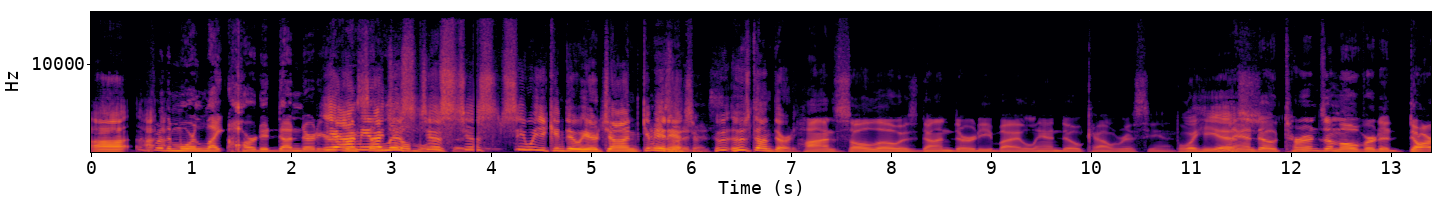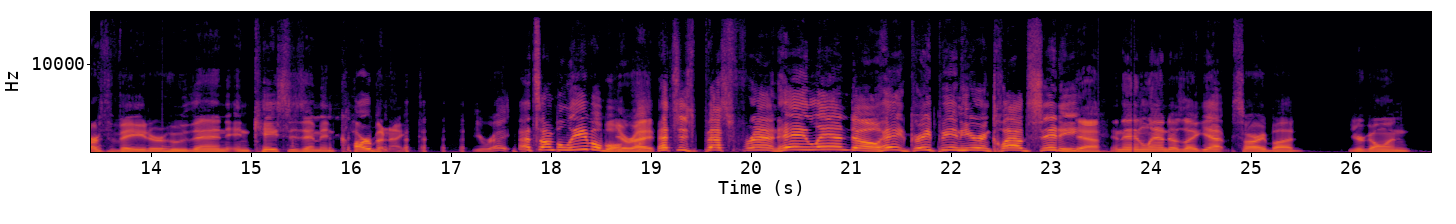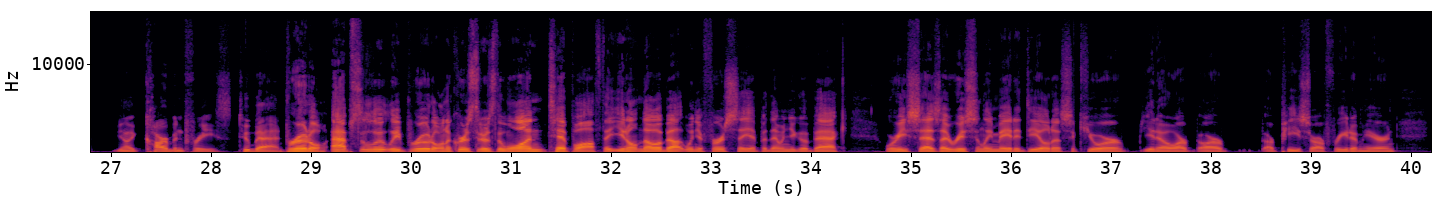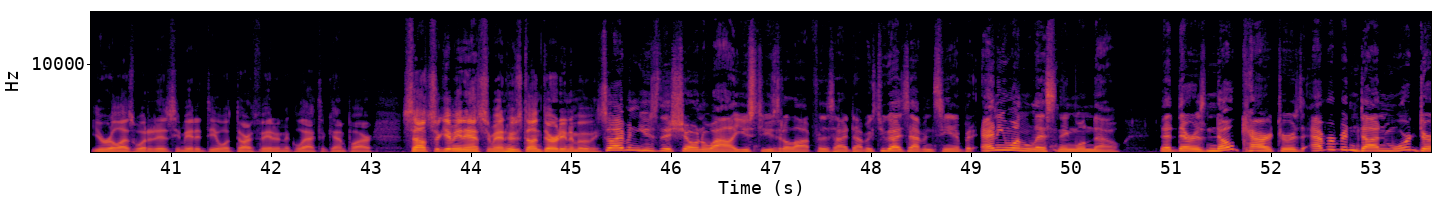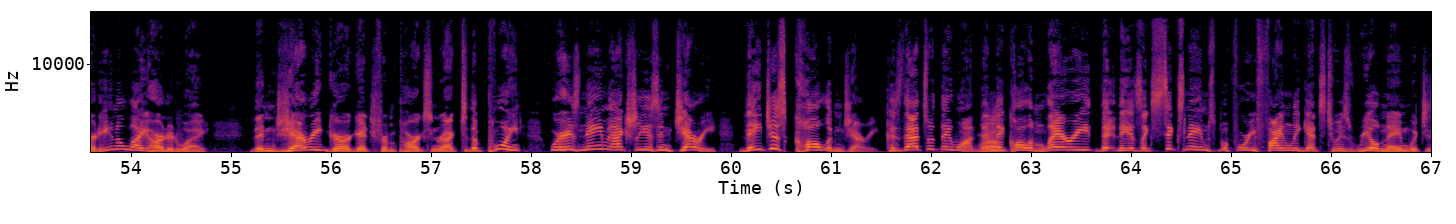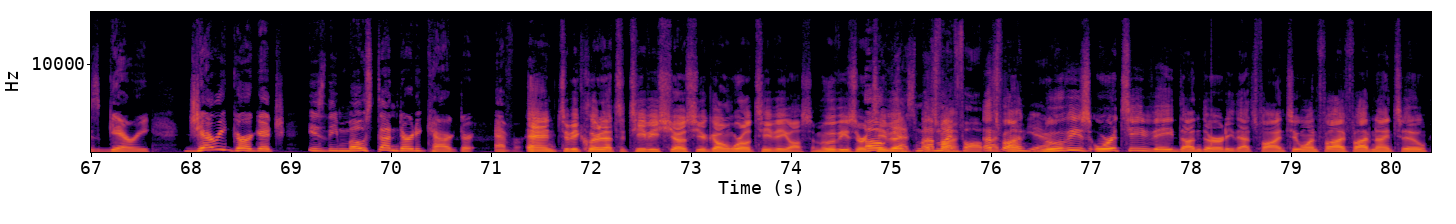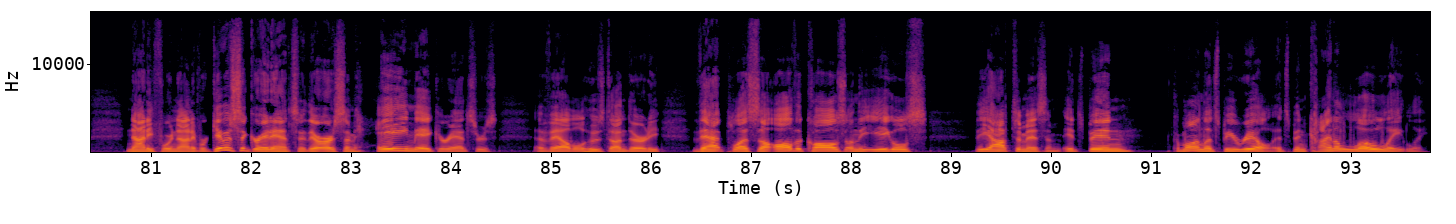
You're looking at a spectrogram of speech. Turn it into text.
Uh, for the more light-hearted done dirty. Yeah, I mean, I just more, just so. just see what you can do here, John. Give me an answer. Who, who's done dirty? Han Solo is done dirty by Lando Calrissian. Boy, he is. Lando turns him over to Darth Vader, who then encases him in carbonite. You're right. That's unbelievable. You're right. That's his best friend. Hey, Lando. Hey, great being here in Cloud City. Yeah. And then Lando's like, "Yep, yeah, sorry, bud. You're going you know, like carbon freeze. Too bad. Brutal. Absolutely brutal. And of course, there's the one tip off that you don't know about when you first see it, but then when you go back, where he says, "I recently made a deal to secure, you know, our our our peace or our freedom here," and you realize what it is. He made a deal with Darth Vader and the Galactic Empire. Seltzer, give me an answer, man. Who's done dirty in a movie? So I haven't used this show in a while. I used to use it a lot for the side topics. You guys haven't seen it, but anyone listening will know that there is no character has ever been done more dirty in a lighthearted way than Jerry Gergich from Parks and Rec to the point where his name actually isn't Jerry. They just call him Jerry because that's what they want. Wow. Then they call him Larry. They, they, has like six names before he finally gets to his real name, which is Gary. Jerry Gergich is the most done dirty character ever. And to be clear, that's a TV show, so you're going world TV also. Movies or oh, TV? yes, that's my, fine. fault. That's my fine. Fault, yeah. Movies or TV done dirty, that's fine. 215 592 9494. Give us a great answer. There are some haymaker answers available. Who's done dirty? That plus uh, all the calls on the Eagles, the optimism. It's been, come on, let's be real. It's been kind of low lately.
